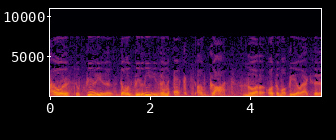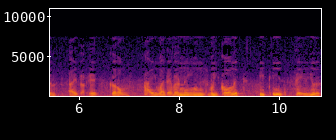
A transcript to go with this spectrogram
our superiors don't believe in acts of God. Nor automobile accidents either, eh, Colonel? By whatever names we call it, it is failure,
